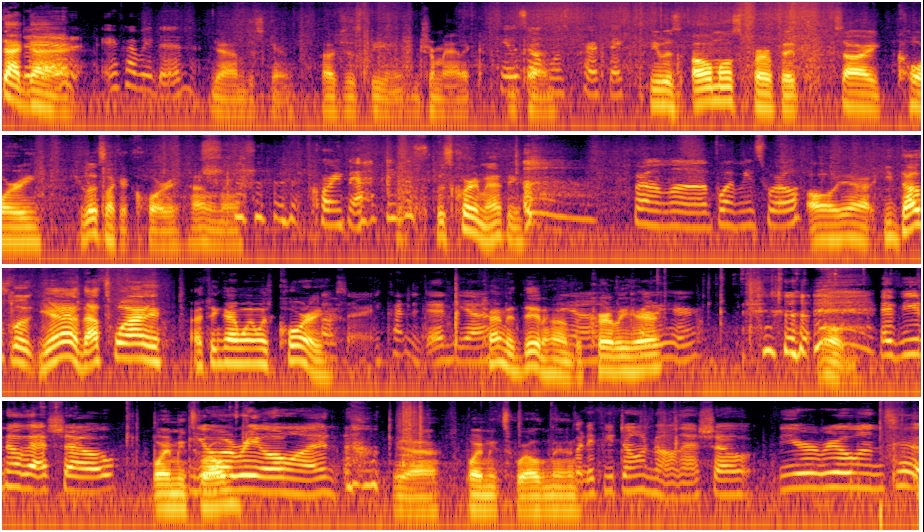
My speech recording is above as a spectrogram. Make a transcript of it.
That did. guy. You probably did. Yeah, I'm just kidding. I was just being dramatic. He was Okay. almost perfect. He was almost perfect. Sorry, Corey. He looks like a Corey. I don't know. Cory Matthews Who's Cory Matthews? from uh, Boy Meets World. Oh yeah, he does look. Yeah, that's why I think I went with Corey. Oh, sorry. You kind of did, yeah. Kind of did, huh? Yeah, the curly hair. hair. If you know that show, Boy Meets you're a real one. Yeah, Boy Meets World, man. but if you don't know that show, you're a real one too.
